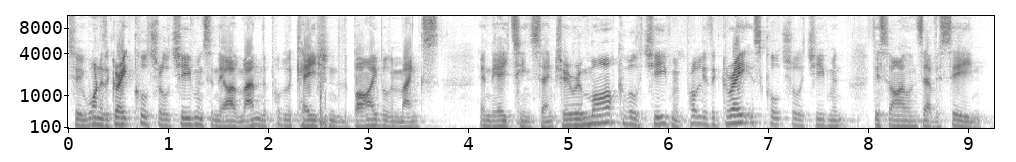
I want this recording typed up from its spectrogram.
to one of the great cultural achievements in the Isle of Man, the publication of the Bible in Manx in the 18th century. A remarkable achievement, probably the greatest cultural achievement this island's ever seen,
